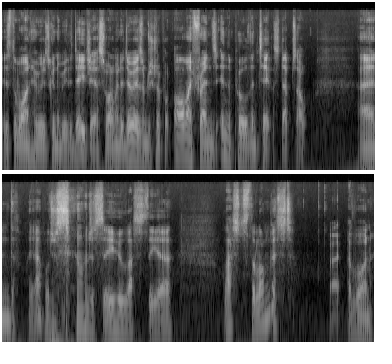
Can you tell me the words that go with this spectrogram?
is the one who is going to be the DJ. So what I'm going to do is I'm just going to put all my friends in the pool, then take the steps out, and yeah, we'll just we'll just see who lasts the uh, lasts the longest. All right, everyone,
